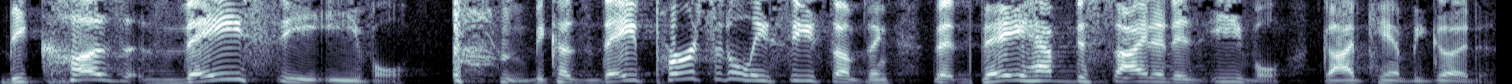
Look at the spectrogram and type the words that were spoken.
because they see evil, because they personally see something that they have decided is evil, God can't be good.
